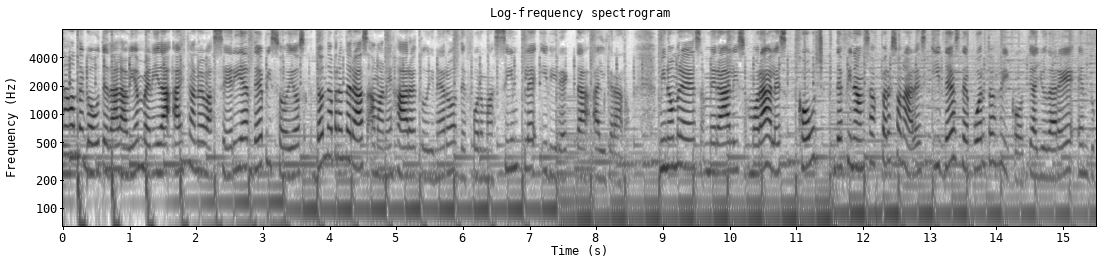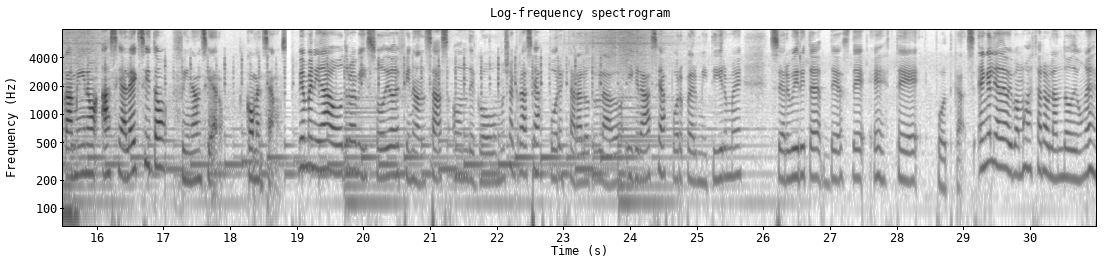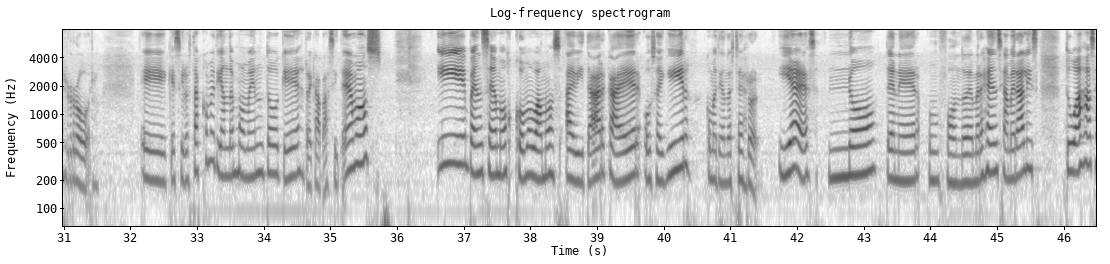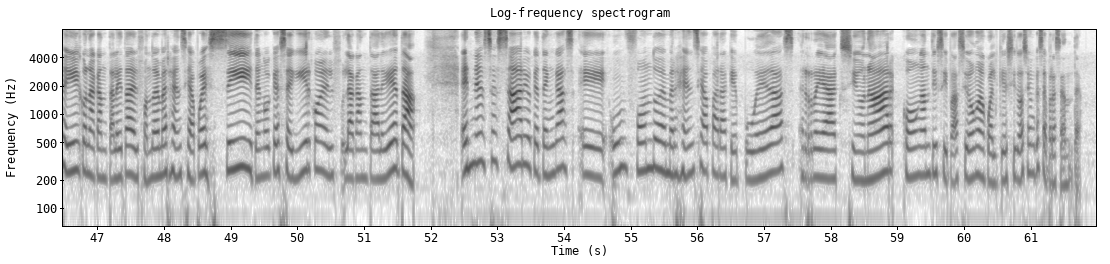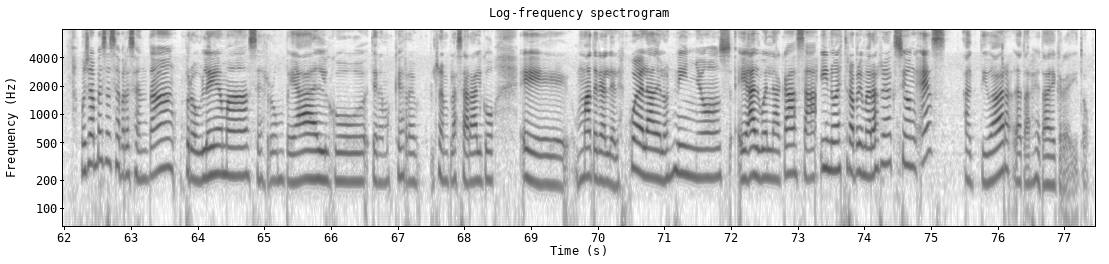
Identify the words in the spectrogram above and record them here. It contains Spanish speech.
Finanzas on the Go te da la bienvenida a esta nueva serie de episodios donde aprenderás a manejar tu dinero de forma simple y directa al grano. Mi nombre es Meralis Morales, coach de finanzas personales y desde Puerto Rico te ayudaré en tu camino hacia el éxito financiero. Comencemos. Bienvenida a otro episodio de Finanzas on the Go. Muchas gracias por estar al otro lado y gracias por permitirme servirte desde este podcast. En el día de hoy vamos a estar hablando de un error eh, que si lo estás cometiendo es momento que recapacitemos y pensemos cómo vamos a evitar caer o seguir cometiendo este error y es no tener un fondo de emergencia. Meralis, ¿tú vas a seguir con la cantaleta del fondo de emergencia? Pues sí, tengo que seguir con la cantaleta. Es necesario que tengas eh, un fondo de emergencia para que puedas reaccionar con anticipación a cualquier situación que se presente. Muchas veces se presentan problemas, se rompe algo, tenemos que reemplazar algo, eh, material de la escuela, de los niños, eh, algo en la casa y nuestra primera reacción es activar la tarjeta de crédito.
